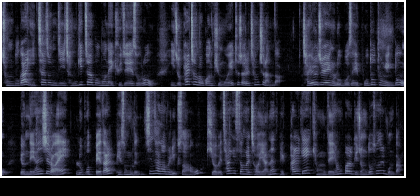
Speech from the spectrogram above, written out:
정부가 2차 전지 전기차 부문의 규제 해소로 2조 8천억 원 규모의 투자를 창출한다. 자율주행 로봇의 보도 통행도 연내 현실화에 로봇 배달, 배송 등 신산업을 육성하고 기업의 차기성을 저해하는 108개 경제 형벌 규정도 손을 본다.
